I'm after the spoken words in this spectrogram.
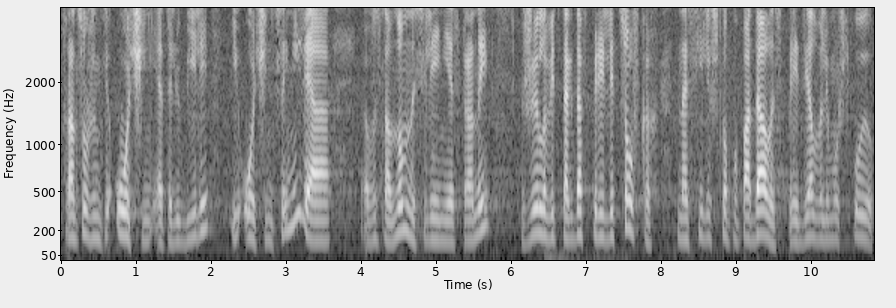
Француженки очень это любили и очень ценили, а в основном население страны жило ведь тогда в перелицовках, носили что попадалось, переделывали мужскую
